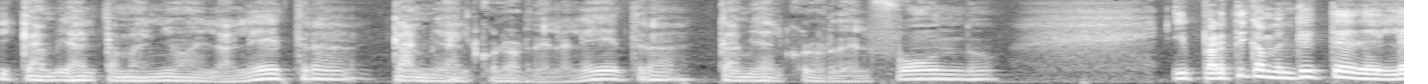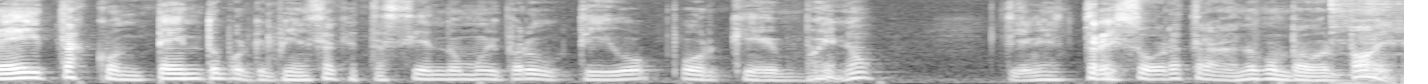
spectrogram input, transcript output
Y cambias el tamaño de la letra, cambias el color de la letra, cambias el color del fondo. Y prácticamente te deleitas contento porque piensas que estás siendo muy productivo porque, bueno, tienes tres horas trabajando con PowerPoint.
